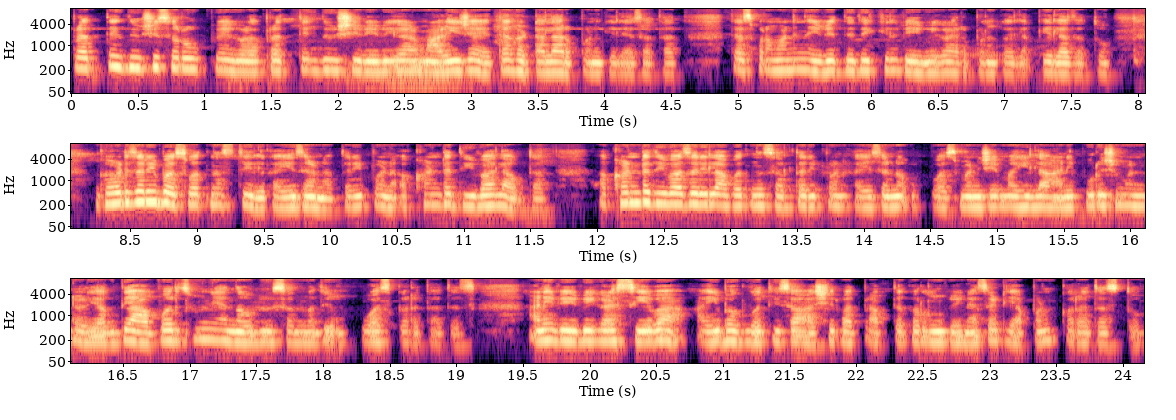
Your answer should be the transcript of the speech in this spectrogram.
प्रत्येक दिवशी स्वरूप वेगळं प्रत्येक दिवशी वेगवेगळ्या माळी ज्या आहेत त्या घटाला अर्पण केल्या जातात. त्याचप्रमाणे नैवेद्य देखील वेगवेगळा अर्पण केला केला जातो. घट जरी बसवत नसतील काही जण तरी पण अखंड दिवा लावतात. अखंड दिवा जरी लावत नसाल तरी पण काही जण उपवास म्हणजे महिला आणि पुरुष मंडळी अगदी आवर्जून या नऊ दिवसांमध्ये उपवास करतातच. आणि वेगवेगळ्या सेवा आई भगवतीचा आशीर्वाद प्राप्त करून घेण्यासाठी आपण करत असतो.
